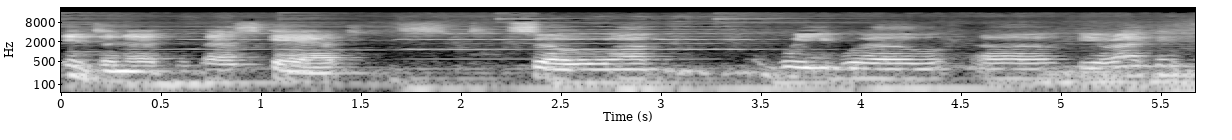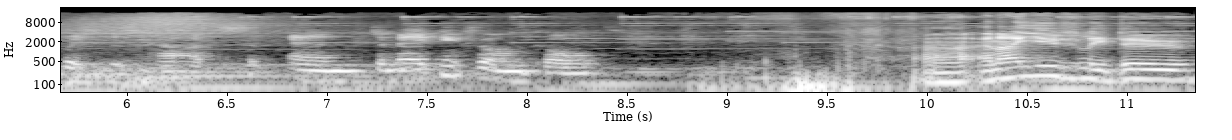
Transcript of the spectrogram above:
internet. They're scared. So um, we will uh, be writing Christmas cards and making phone calls. Uh, and I usually do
